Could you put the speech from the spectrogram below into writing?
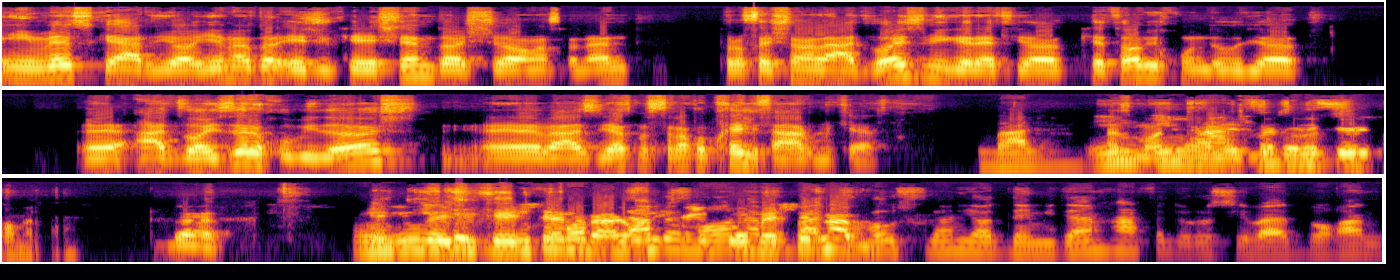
اینوست کرد یا یه مقدار ادویکیشن داشت یا مثلا پروفشنال ادوایز می‌گرفت یا کتابی خونده بود یا ادوایزر خوبی داشت وضعیت مثلا خب خیلی فرق می‌کرد. بله. از این مانی این حرف درسته. کاملا. بله. این یعنی اون برای یاد نمیدن حرف درستی و واقعا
